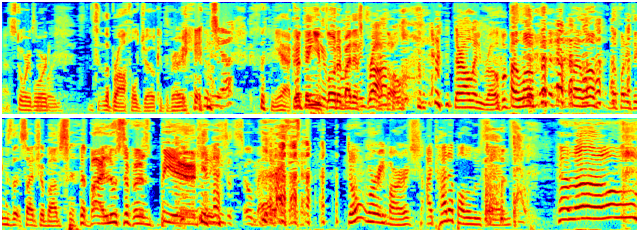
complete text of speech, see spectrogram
uh, storyboard. The brothel joke at the very end. Yeah. yeah, good, thing, you you're floated by this floated brothel. They're all in robes. I love, I love the funny things that Sideshow Bob said. By Lucifer's beard, he's just so mad. Don't worry, Marge. I tied up all the loose ends. Hello!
